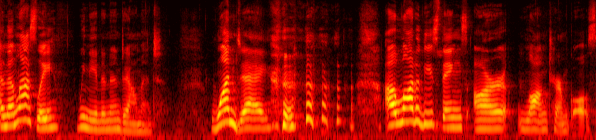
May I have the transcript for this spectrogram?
And then lastly, we need an endowment. One day, a lot of these things are long-term goals,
